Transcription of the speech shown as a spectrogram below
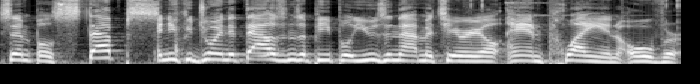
simple steps. And you could join the thousands of people using that material and playing over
